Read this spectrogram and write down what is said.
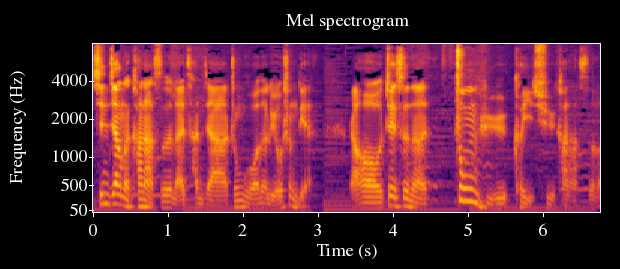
新疆的喀纳斯来参加中国的旅游盛典。然后这次呢，终于可以去喀纳斯了，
